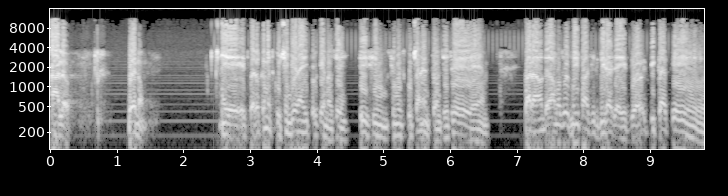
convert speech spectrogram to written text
Aló. Bueno, eh, espero que me escuchen bien ahí porque no sé. Sí, sí, sí me escuchan. Entonces, eh, ¿para dónde vamos? Es muy fácil. Mira, yo ahorita que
